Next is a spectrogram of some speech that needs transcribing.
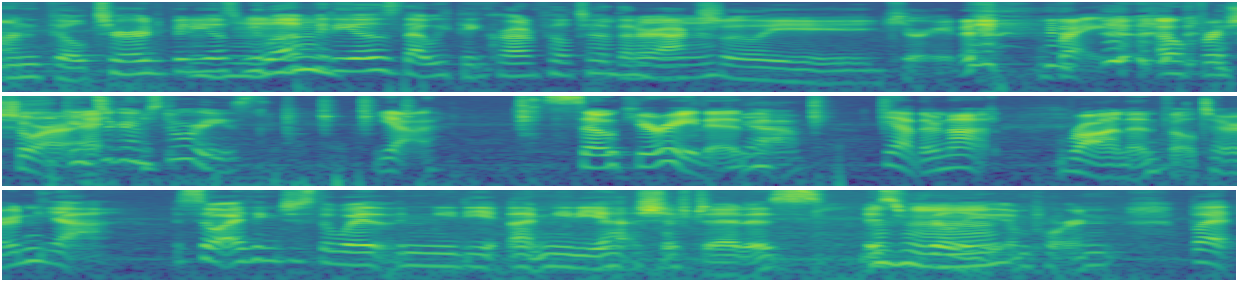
unfiltered videos. We love Mm-hmm. videos that we think are unfiltered that are actually curated. Right. Oh, for sure. I- Instagram stories. yeah. So curated. Yeah. Yeah, they're not raw and unfiltered. Yeah. So I think just the way that the media that media has shifted is is mm-hmm. really important. But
